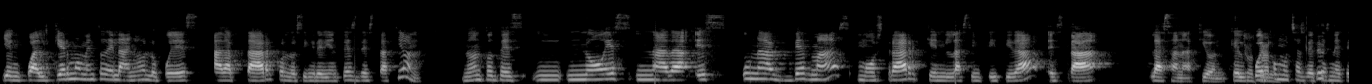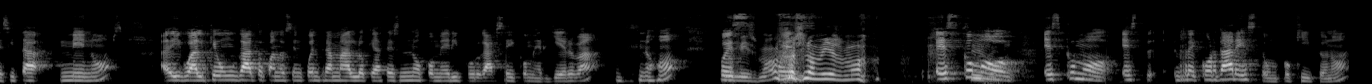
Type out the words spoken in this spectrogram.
y en cualquier momento del año lo puedes adaptar con los ingredientes de estación, ¿no? Entonces, no es nada, es una vez más mostrar que en la simplicidad está la sanación, que el cuerpo muchas veces necesita menos, igual que un gato cuando se encuentra mal lo que hace es no comer y purgarse y comer hierba, ¿no? Pues, lo mismo, pues, lo mismo. Es como, es como recordar esto un poquito, ¿no?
